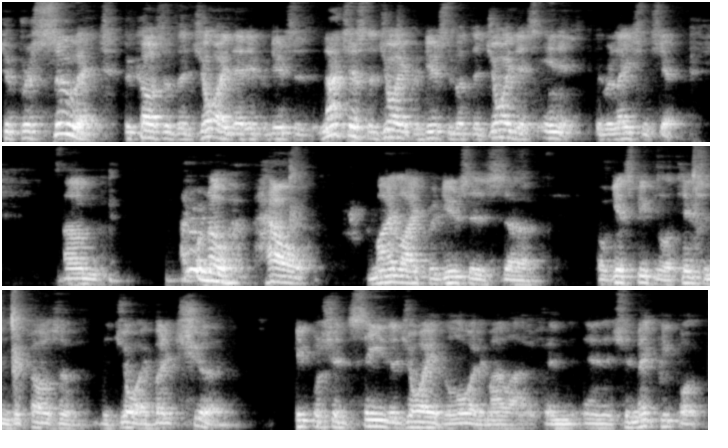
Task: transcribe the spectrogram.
to pursue it because of the joy that it produces. Not just the joy it produces, but the joy that's in it, the relationship. Um, I don't know how my life produces uh, or gets people's attention because of the joy, but it should people should see the joy of the Lord in my life, and and it should make people.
